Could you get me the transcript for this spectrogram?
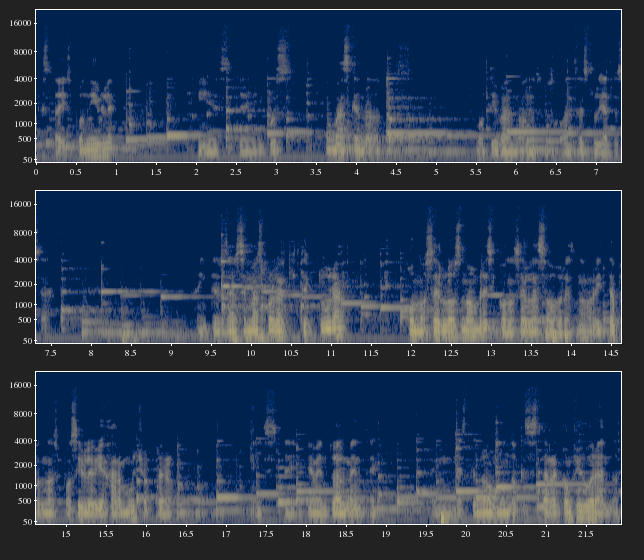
que está disponible y, este, y pues más que nada pues motivando a nuestros jóvenes estudiantes a, a interesarse más por la arquitectura conocer los nombres y conocer las obras, ¿no? Ahorita pues no es posible viajar mucho, pero este, eventualmente en este nuevo mundo que se está reconfigurando,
